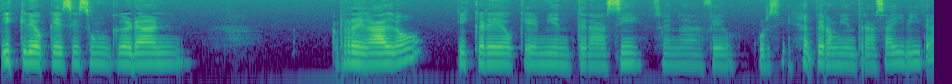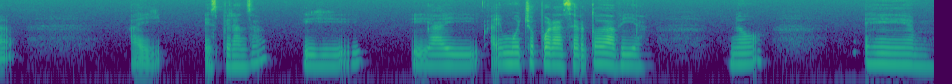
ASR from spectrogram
Y creo que ese es un gran regalo y creo que mientras, sí, suena feo, cursi, pero mientras hay vida, hay esperanza y, hay, hay, mucho por hacer todavía, ¿no? Em,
